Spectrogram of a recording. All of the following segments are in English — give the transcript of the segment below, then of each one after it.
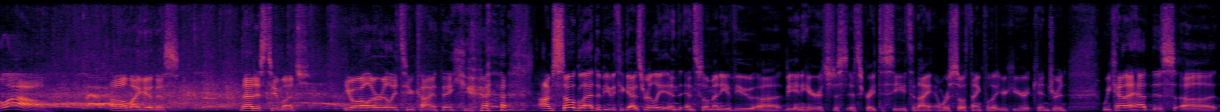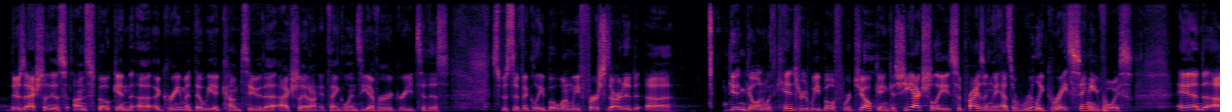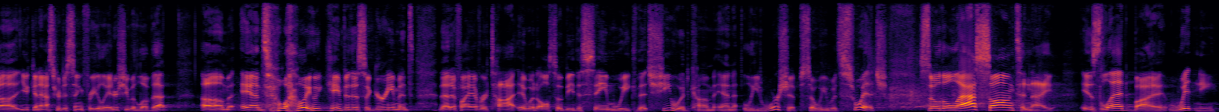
Wow. Oh my goodness. That is too much. You all are really too kind. Thank you. I'm so glad to be with you guys, really, and, and so many of you uh, being here. It's just, it's great to see you tonight, and we're so thankful that you're here at Kindred. We kind of had this, uh, there's actually this unspoken uh, agreement that we had come to that actually I don't think Lindsay ever agreed to this specifically, but when we first started uh, getting going with Kindred, we both were joking because she actually, surprisingly, has a really great singing voice. And uh, you can ask her to sing for you later. She would love that. Um, and we came to this agreement that if I ever taught, it would also be the same week that she would come and lead worship. So we would switch. So the last song tonight is led by Whitney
